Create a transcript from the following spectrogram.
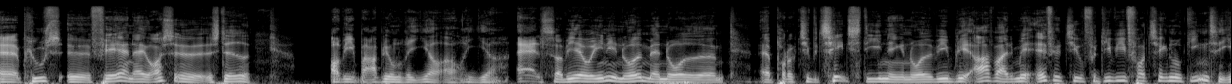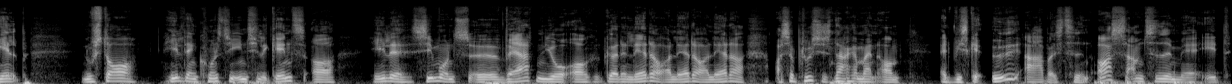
Øh, plus øh, ferien er jo også øh, stedet. Og vi er bare blevet rigere og rigere. Altså, vi er jo inde i noget med noget øh, produktivitetsstigning, noget vi bliver arbejdet mere effektivt, fordi vi får teknologien til hjælp nu står hele den kunstige intelligens og hele Simons øh, verden jo og gør det lettere og lettere og lettere. Og så pludselig snakker man om, at vi skal øge arbejdstiden, også samtidig med et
